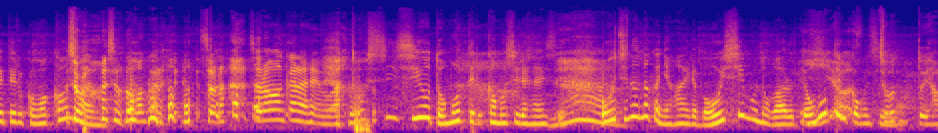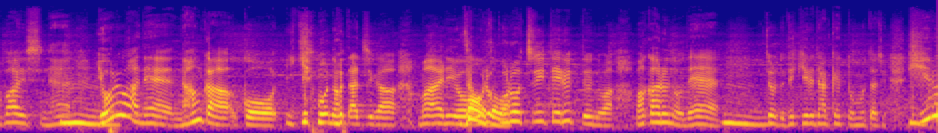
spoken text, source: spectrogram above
えてるかわかんそない。らそら分からへん。そらそら分からへんわ。突進しようと思ってるかもしれないし、ねえ。お家の中に入れば美味しいものがあるって思ってるかもしれない。やちょっとやばいしね、うん。夜はねなんかこう生き物たちが周りをうろうろついてるっていうのは分かるので、うん。ちょっとできるだけと思ったし昼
